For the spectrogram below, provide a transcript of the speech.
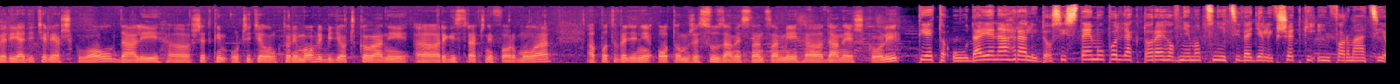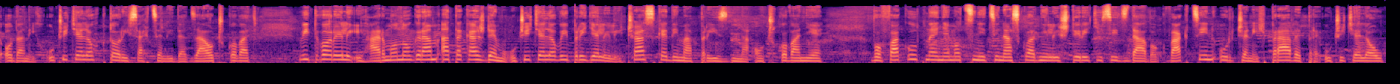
Riaditeľia škôl dali e, všetkým učiteľom, ktorí mohli byť očkovaní, e, registračný formulár a potvrdenie o tom, že sú zamestnancami danej školy. Tieto údaje nahrali do systému, podľa ktorého v nemocnici vedeli všetky informácie o daných učiteľoch, ktorí sa chceli dať zaočkovať. Vytvorili i harmonogram a tak každému učiteľovi pridelili čas, kedy má prísť na očkovanie. Vo fakultnej nemocnici naskladnili 4000 dávok vakcín určených práve pre učiteľov.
